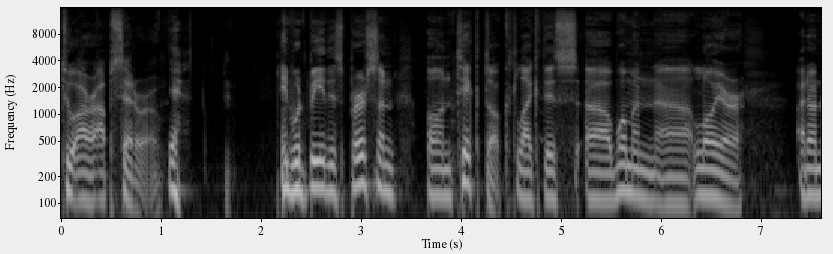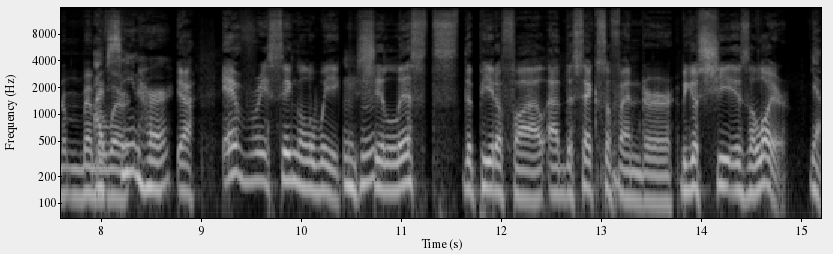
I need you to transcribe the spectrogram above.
to our upsetter, Yeah. it would be this person on TikTok, like this uh, woman uh, lawyer. I don't remember where. I've where. seen her. Yeah, every single week she lists the pedophile and the sex offender because she is a lawyer. Yeah.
